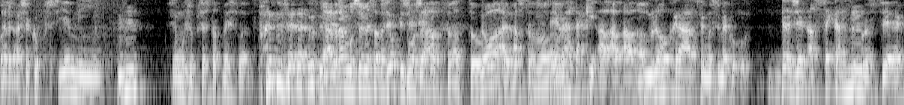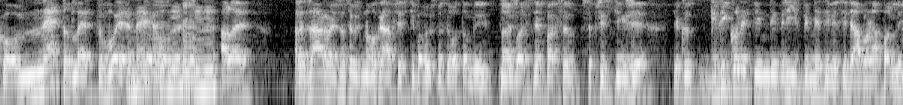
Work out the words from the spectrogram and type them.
až, až jako příjemný, mm-hmm. že můžu přestat myslet. Já teda musím myslet jako pořád nad tou, No nad a, tou a, a, já taky. A, a, a mnohokrát se musím jako držet a sekat se prostě jako ne tohle je tvoje, ne jeho. Jako, ale Ale zároveň jsem se už mnohokrát přistih, bavili jsme se o tom, i, No, že jasně. vlastně fakt jsem se přistihl, že jako kdykoliv jindy dřív by mě ty věci dávno napadly.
